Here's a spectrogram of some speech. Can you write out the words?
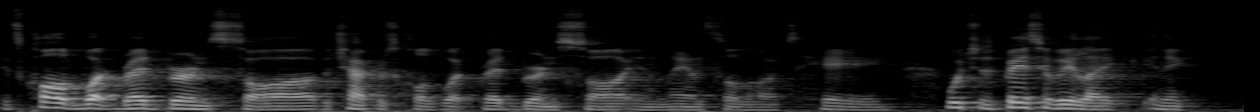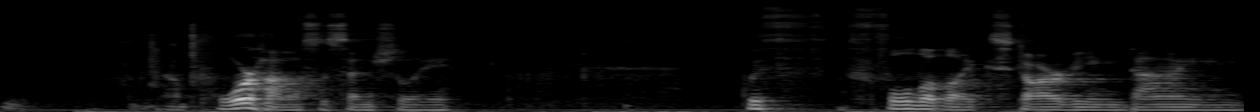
it's called What Redburn Saw. The chapter is called What Redburn Saw in Launcelott's Hey, which is basically like in a, a poorhouse, essentially, with full of like starving, dying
